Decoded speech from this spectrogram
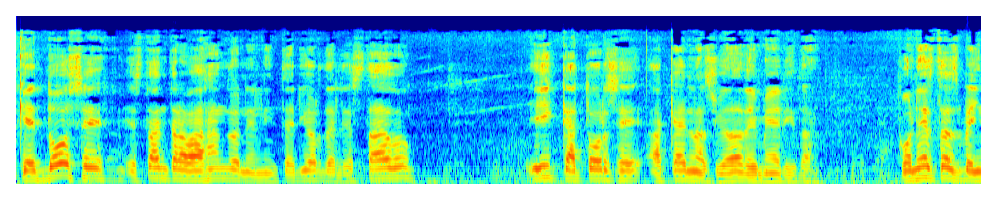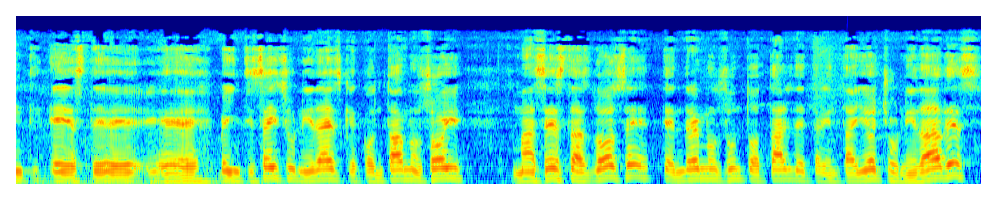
que 12 están trabajando en el interior del estado y 14 acá en la ciudad de Mérida. Con estas 26 este, eh, unidades que contamos hoy, más estas 12, tendremos un total de 38 unidades,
